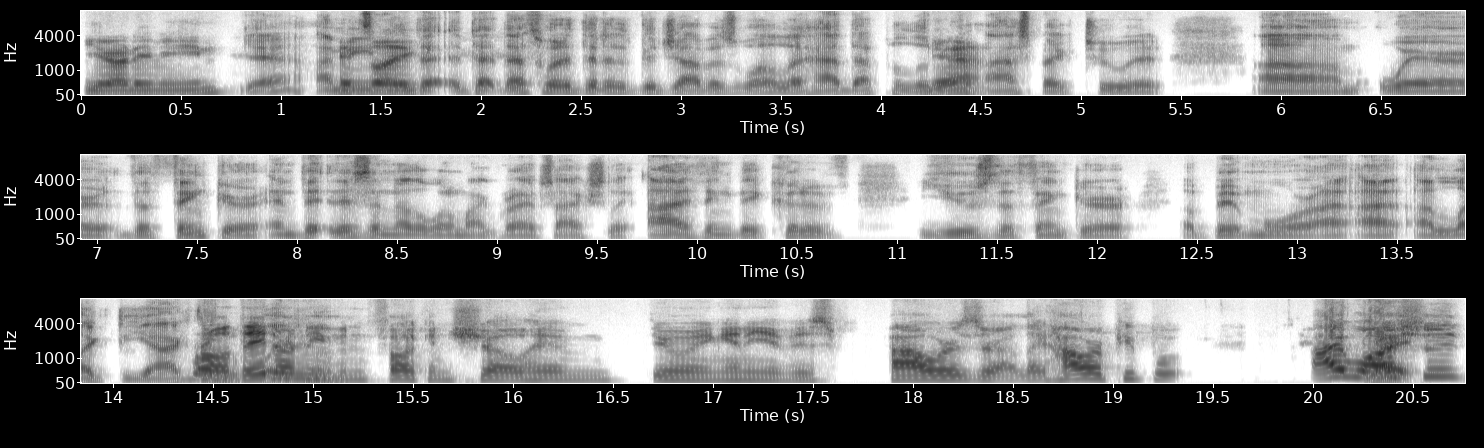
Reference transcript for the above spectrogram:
You know what I mean? Yeah, I It's mean, like- th- th- that's what it did a good job as well. It had that political Yeah. aspect to it, um, where the thinker, and th- this is another one of my gripes. Actually, I think they could have used the thinker a bit more. I I, I like the actor. Bro, who they don't him. even fucking show him doing any of his powers or like how are people I watched it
